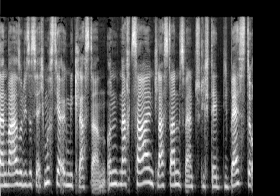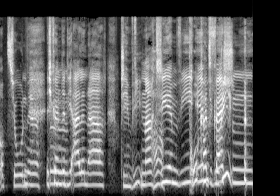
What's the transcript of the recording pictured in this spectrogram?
dann war so dieses Jahr, ich musste ja irgendwie clustern. Und nach Zahlen clustern, das wäre natürlich der, die beste Option. Ja. Ich könnte die alle nach GMV, nach ah. GMV Pro im Fashion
